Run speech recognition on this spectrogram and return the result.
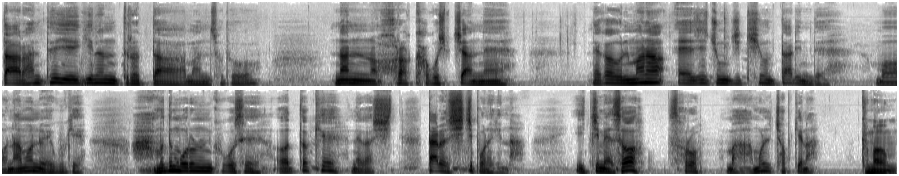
딸한테 얘기는 들었다만서도 난 허락하고 싶지 않네. 내가 얼마나 애지중지 키운 딸인데 머나먼 외국에 아무도 모르는 그곳에 어떻게 내가 시, 딸을 시집 보내겠나. 이쯤에서 서로 마음을 접게나. 그 마음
